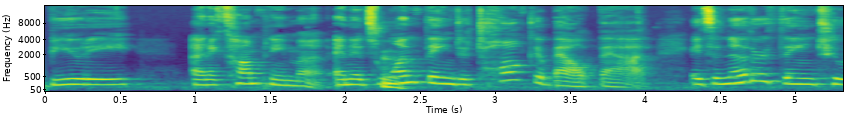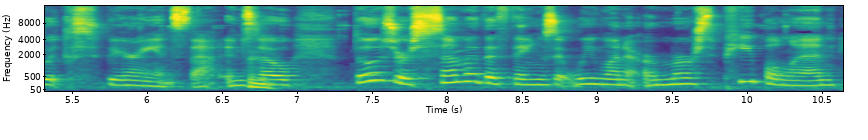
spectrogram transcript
beauty, and accompaniment. And it's mm. one thing to talk about that, it's another thing to experience that. And mm. so, those are some of the things that we want to immerse people in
